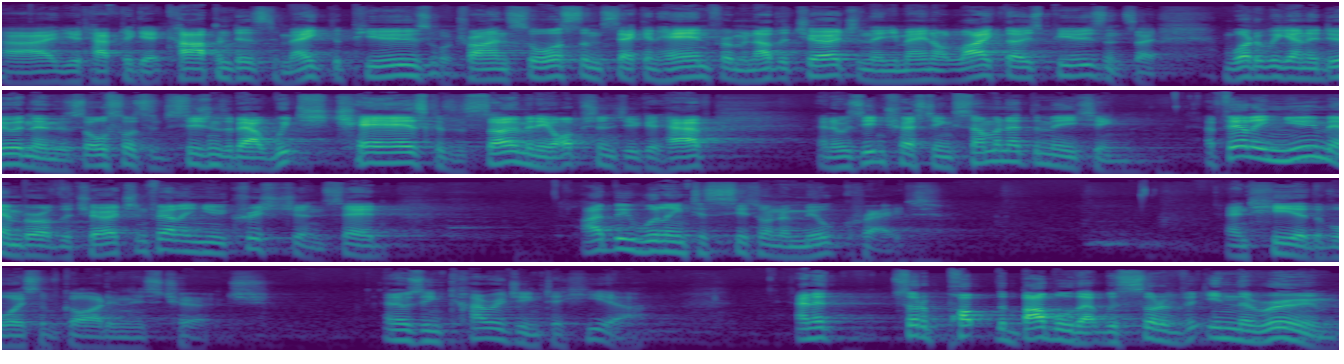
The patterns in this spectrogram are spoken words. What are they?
Uh, you'd have to get carpenters to make the pews or try and source them secondhand from another church, and then you may not like those pews. And so, what are we going to do? And then there's all sorts of decisions about which chairs because there's so many options you could have. And it was interesting. Someone at the meeting, a fairly new member of the church and fairly new Christian, said, I'd be willing to sit on a milk crate and hear the voice of God in this church and it was encouraging to hear. And it sort of popped the bubble that was sort of in the room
